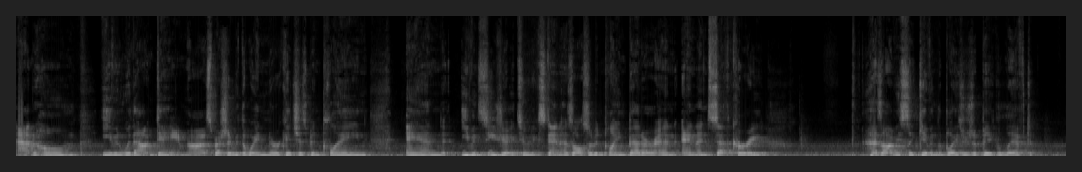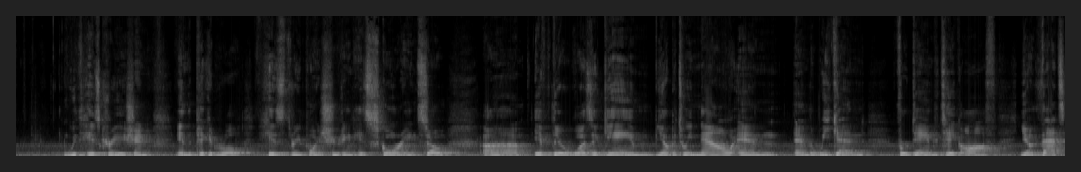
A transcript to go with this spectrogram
at home, even without Dame, uh, especially with the way Nurkic has been playing, and even CJ to an extent has also been playing better, and and then Seth Curry has obviously given the Blazers a big lift with his creation in the pick and roll, his three point shooting, his scoring. So, uh, if there was a game, you know, between now and and the weekend for Dame to take off, you know, that's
